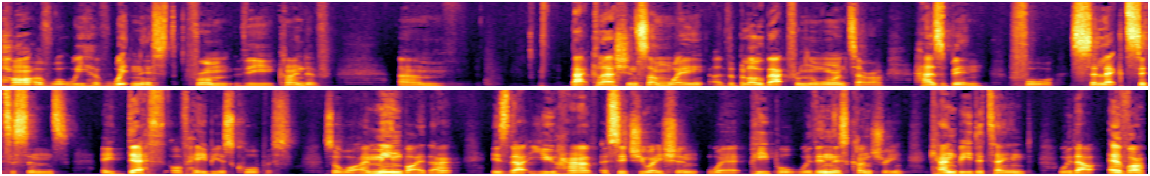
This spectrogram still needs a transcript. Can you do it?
part of what we have witnessed from the kind of um, backlash in some way, uh, the blowback from the war on terror, has been for select citizens a death of habeas corpus. So, what I mean by that is that you have a situation where people within this country can be detained without ever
